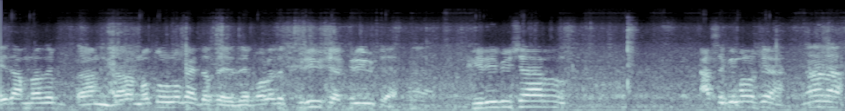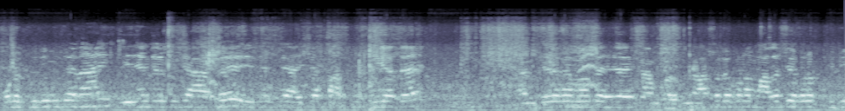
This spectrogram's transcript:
এই যে আমরা যে যারা নতুন লোক আইতেছে, যে বলে যে free visa free visa free ভিসার আছে কি মালয়েশিয়া? না না, কোনো ফ্রি ভিসা নাই। এজেন্টের ভিসা আছে, এজেন্টে আইসা পাসপোর্ট দিয়ে দেয়। আমি সেরকম কাম করো আসলে কোনো মালয়েশিয়া কোনো ফ্রি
